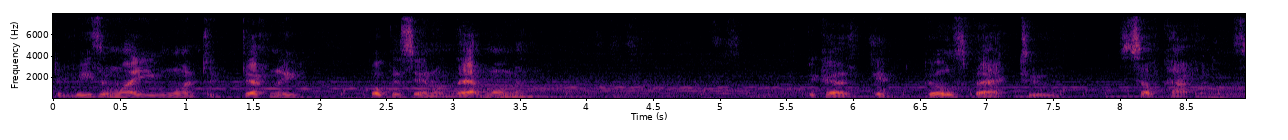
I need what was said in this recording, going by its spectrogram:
the reason why you want to definitely focus in on that woman because it goes back to self-confidence.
